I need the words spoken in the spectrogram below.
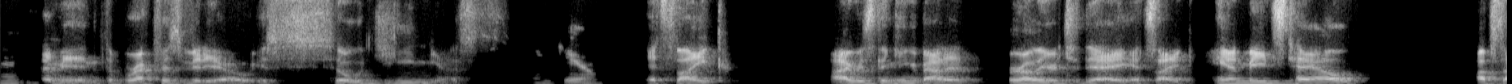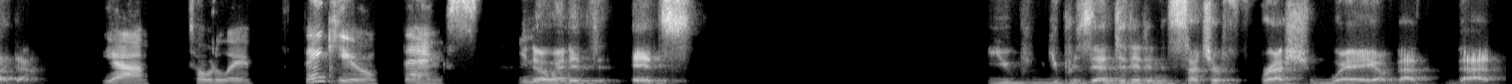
Mm. I mean, the breakfast video is so genius. Thank you. It's like, I was thinking about it earlier today. It's like Handmaid's Tale upside down. Yeah, totally. Thank you. Thanks. You know, and it's it's you you presented it in such a fresh way of that that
